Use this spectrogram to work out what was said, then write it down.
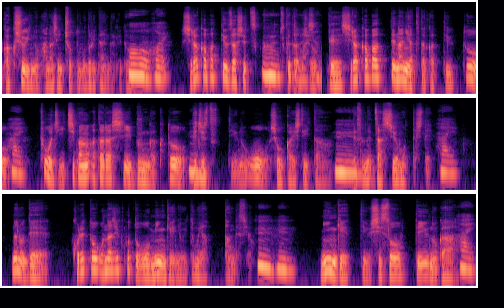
学習院の話にちょっと戻りたいんだけどはい。白樺っていう雑誌つく、うん作ったでしょ？作ってましで白樺って何やってたかっていうと、はい。当時一番新しい文学と美術っていうのを紹介していたんですよね、雑誌をもってして。はい。なのでこれと同じことを民芸においてもやったんですよ。うんうん。民芸っていう思想っていうのがはい。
